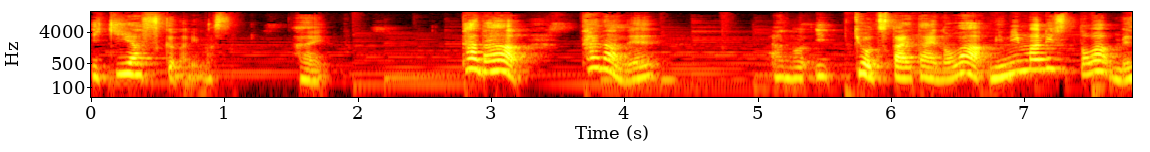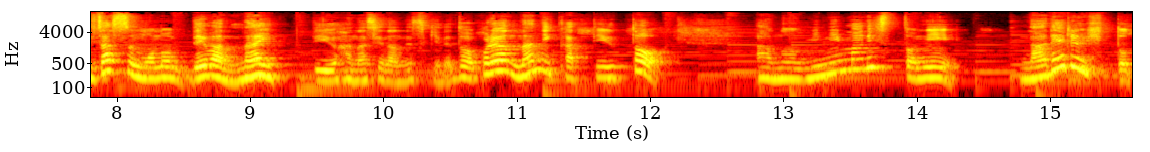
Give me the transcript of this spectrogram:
生きやすくなります。はい。ただ、ただね、あの、今日伝えたいのは、ミニマリストは目指すものではないっていう話なんですけれど、これは何かっていうと、あの、ミニマリストになれる人、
